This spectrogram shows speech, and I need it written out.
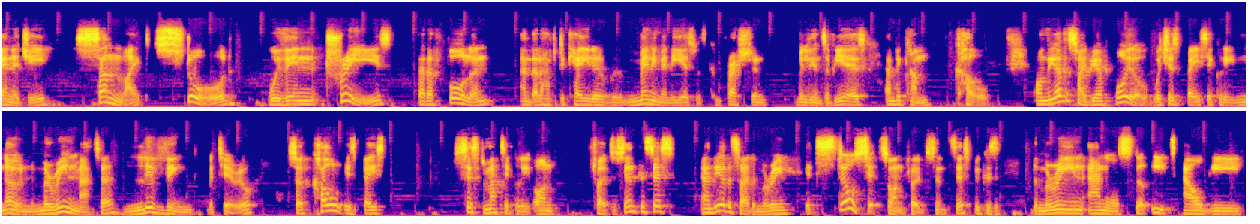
energy, sunlight stored within trees that have fallen and that have decayed over many, many years with compression, millions of years, and become coal. On the other side, you have oil, which is basically known marine matter, living material. So coal is based systematically on photosynthesis, and the other side of marine, it still sits on photosynthesis because the marine animals still eat algae,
